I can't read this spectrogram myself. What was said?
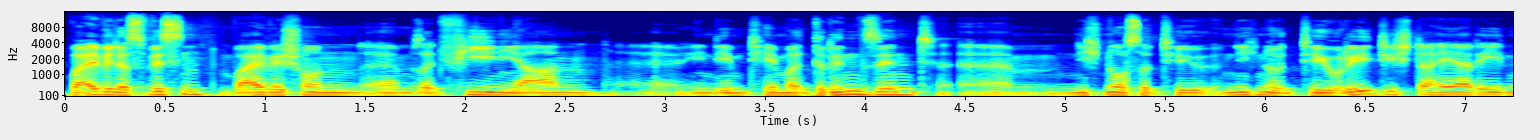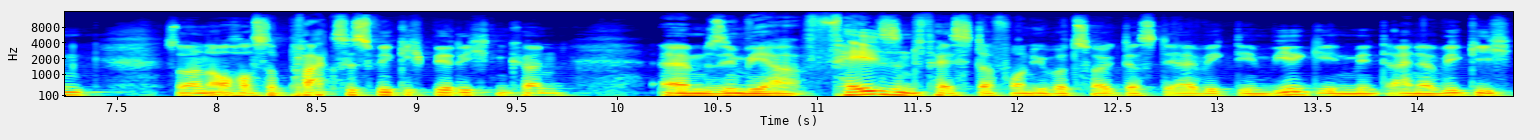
weil wir das wissen, weil wir schon ähm, seit vielen Jahren äh, in dem Thema drin sind, ähm, nicht, nur der nicht nur theoretisch daherreden, sondern auch aus der Praxis wirklich berichten können, ähm, sind wir felsenfest davon überzeugt, dass der Weg, den wir gehen, mit einer wirklich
